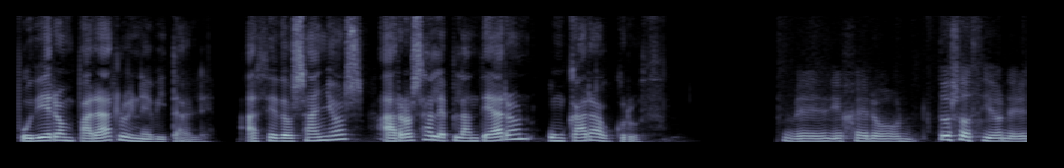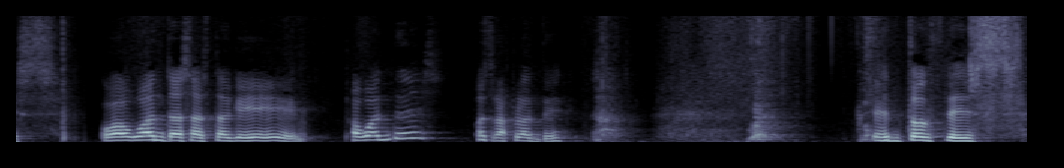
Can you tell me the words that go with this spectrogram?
pudieron parar lo inevitable. Hace dos años, a Rosa le plantearon un cara o cruz. Me dijeron dos opciones. O aguantas hasta que aguantes o trasplante. Entonces,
